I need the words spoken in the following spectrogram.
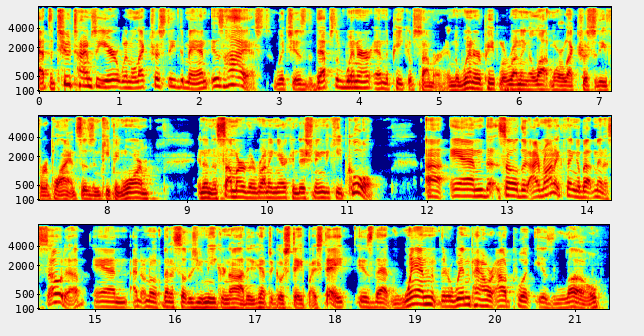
at the two times a year when electricity demand is highest, which is the depths of winter and the peak of summer. In the winter, people are running a lot more electricity for appliances and keeping warm. And in the summer, they're running air conditioning to keep cool. Uh, and so the ironic thing about Minnesota, and I don't know if Minnesota is unique or not, you have to go state by state, is that when their wind power output is low,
